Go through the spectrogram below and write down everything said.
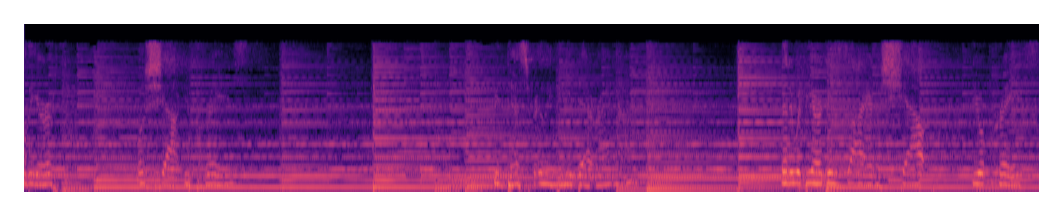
all the earth will shout your praise. We desperately need that right now. That it would be our desire to shout your praise.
